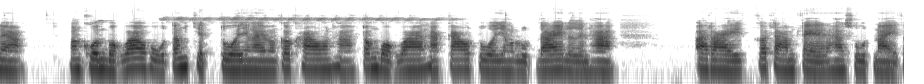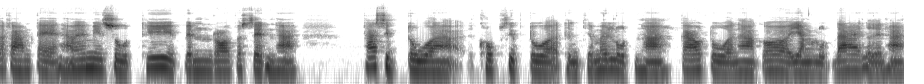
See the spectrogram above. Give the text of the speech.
เนี่ย บางคนบอกว่าโหตั้งเจ็ดตัวยังไงมันก็เข้านะคะต้องบอกว่านะคะเก้าตัวยังหลุดได้เลยนะคะอะไรก็ตามแต่นะคะสูตรไหนก็ตามแต่นะคะไม่มีสูตรที่เป็นร้อยเปอร์เซ็นต์นะคะถ้าสิบตัวครบสิบตัวถึงจะไม่หลุดนะคะเก้าตัวนะคะก็ยังหลุดได้เลยนะคะ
